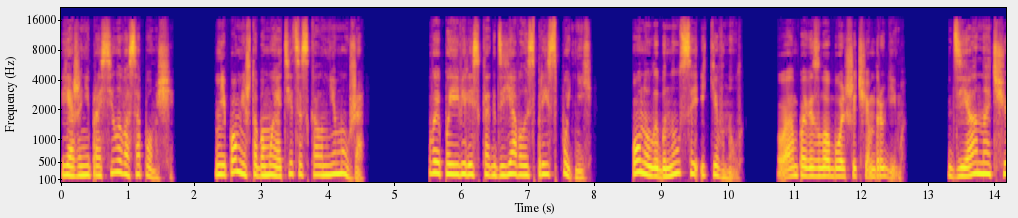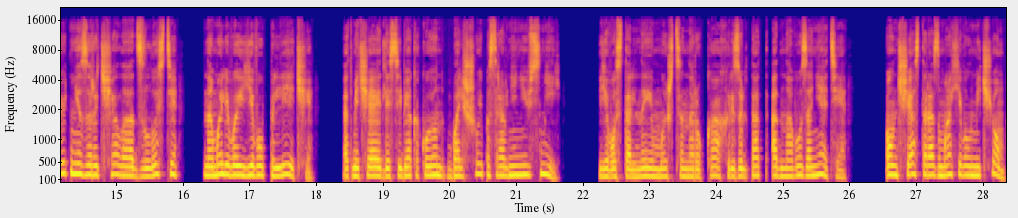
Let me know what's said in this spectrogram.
Я же не просила вас о помощи. Не помню, чтобы мой отец искал мне мужа. Вы появились как дьявол из преисподней. Он улыбнулся и кивнул. Вам повезло больше, чем другим. Диана чуть не зарычала от злости, намыливая его плечи, отмечая для себя, какой он большой по сравнению с ней. Его стальные мышцы на руках — результат одного занятия. Он часто размахивал мечом,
